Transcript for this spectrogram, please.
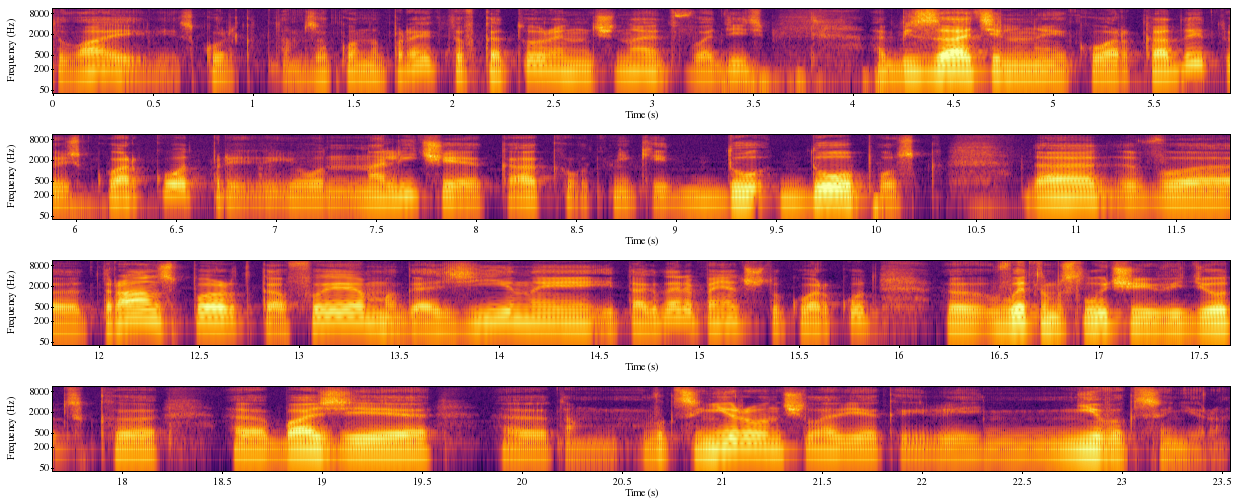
два или сколько там законопроектов, которые начинают вводить обязательные QR-коды, то есть QR-код, его наличие как вот некий до, допуск да, в транспорт, кафе, магазины и так далее. Понятно, что QR-код э, в этом случае ведет к э, базе э, там, вакцинирован человек или не вакцинирован.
